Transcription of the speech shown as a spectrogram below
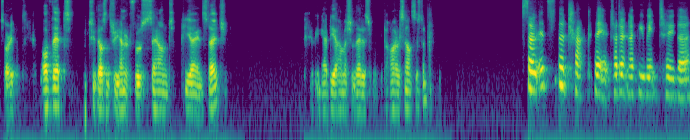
Sorry, of that two thousand three hundred for sound, PA and stage. Have any idea how much of that is to hire a sound system? So it's the truck that I don't know if you went to the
